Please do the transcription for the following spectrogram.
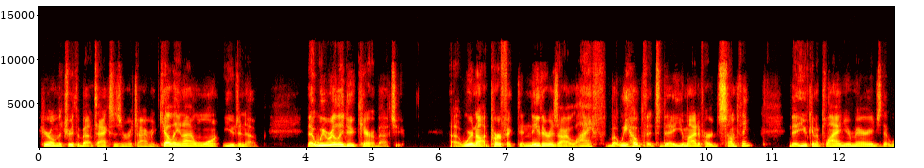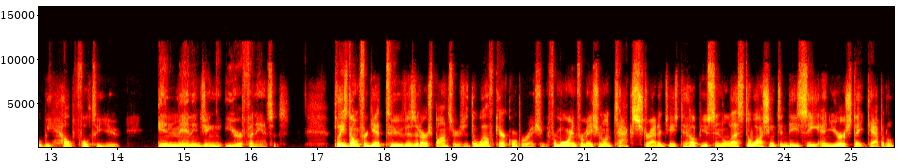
here on the Truth About Taxes and Retirement, Kelly and I want you to know that we really do care about you. Uh, we're not perfect, and neither is our life, but we hope that today you might have heard something that you can apply in your marriage that will be helpful to you in managing your finances. Please don't forget to visit our sponsors at the Wealth Care Corporation for more information on tax strategies to help you send less to Washington, D.C. and your state capital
